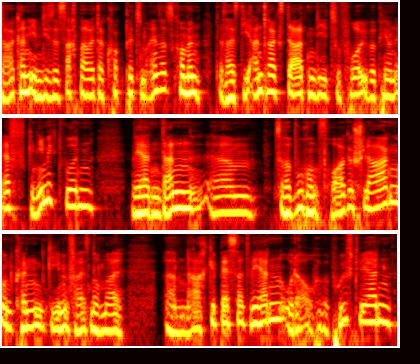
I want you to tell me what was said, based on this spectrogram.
Da kann eben dieses Sachbearbeiter-Cockpit zum Einsatz kommen. Das heißt, die Antragsdaten, die zuvor über P&F genehmigt wurden, werden dann ähm, zur Verbuchung vorgeschlagen und können gegebenenfalls nochmal ähm, nachgebessert werden oder auch überprüft werden,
